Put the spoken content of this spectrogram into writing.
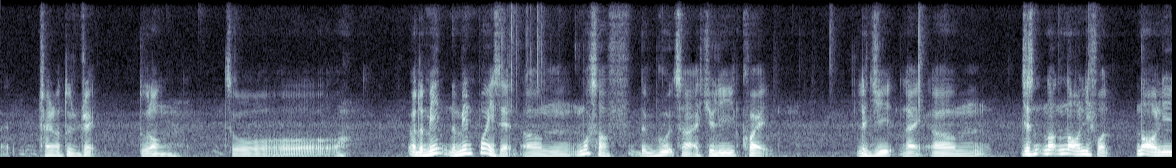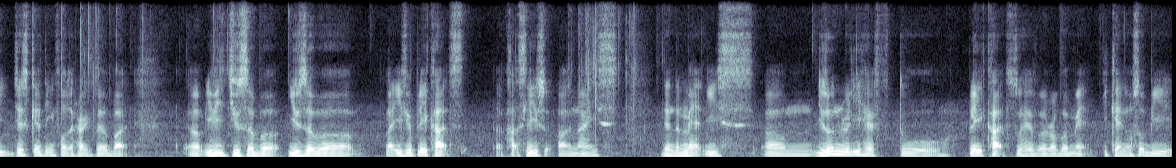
uh, try not to drag too long. So uh, the main the main point is that um, most of the goods are actually quite legit. Like um, just not not only for not only just getting for the character, but um, if it's usable usable like if you play cards, uh, card sleeves are nice. Then the mat is um, you don't really have to play cards to have a rubber mat. It can also be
